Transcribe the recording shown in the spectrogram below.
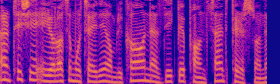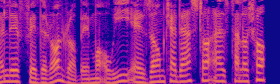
ارتش ایالات متحده آمریکا نزدیک به 500 پرسنل فدرال را به ماوی اعزام کرده است تا از ها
